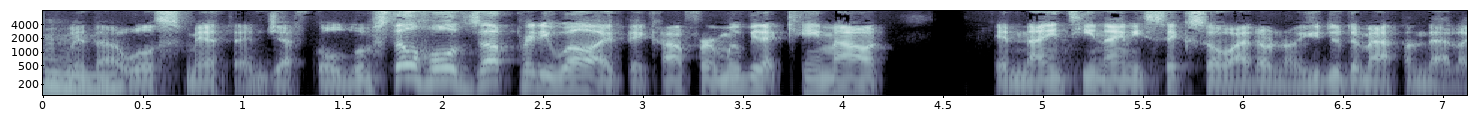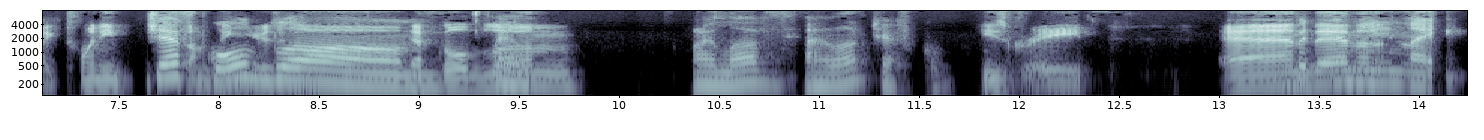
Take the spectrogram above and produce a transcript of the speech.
Mhm. with uh, Will Smith and Jeff Goldblum. Still holds up pretty well, I think, huh? For a movie that came out in 1996. So I don't know. You do the math on that, like 20 Jeff something years ago. Goldblum. Jeff Goldblum. I love I love Jeff Goldblum. He's great. And but then I mean, like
